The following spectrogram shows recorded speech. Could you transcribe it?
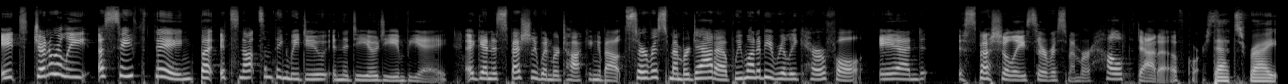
It's generally a safe thing, but it's not something we do in the DoD and VA. Again, especially when we're talking about service member data, we want to be really careful and especially service member health data, of course. That's right.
